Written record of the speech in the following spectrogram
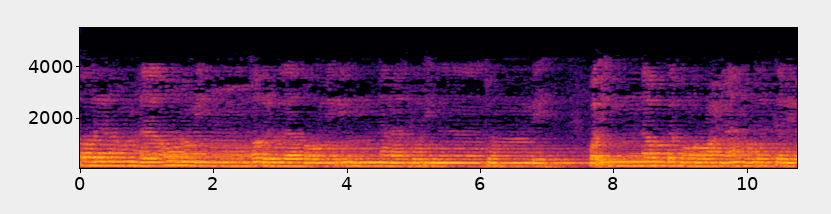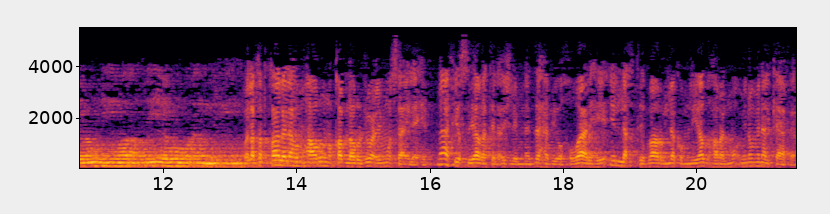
قال لهم هارون من قبل يا قوم إنما فتنتم به وإن ربكم الرحمن ولقد قال لهم هارون قبل رجوع موسى إليهم ما في صياغة العجل من الذهب وخواره إلا اختبار لكم ليظهر المؤمن من الكافر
